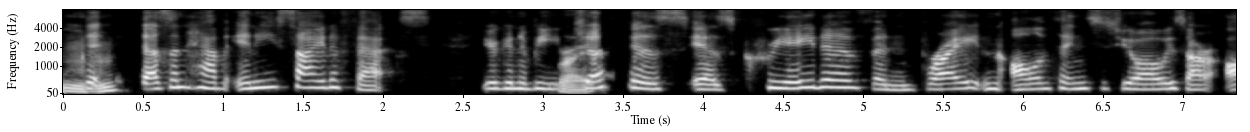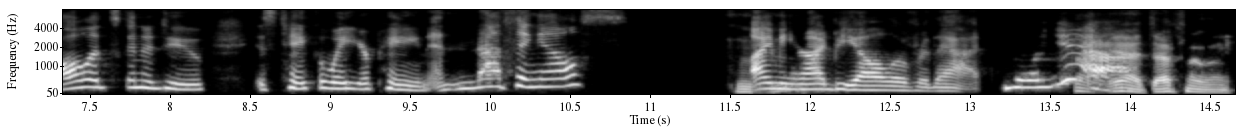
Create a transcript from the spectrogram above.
mhm. that doesn't have any side effects. You're going to be Right. just as as creative and bright and all of things as you always are. All it's going to do is take away your pain and nothing else." I Mhm. mean, I'd be all over that. Well, Oh, yeah. yeah, definitely.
